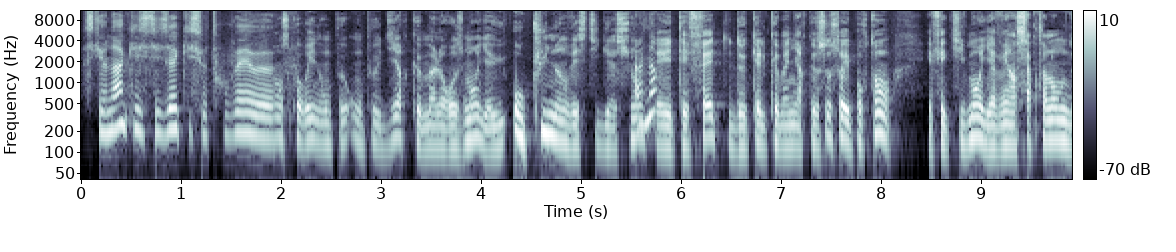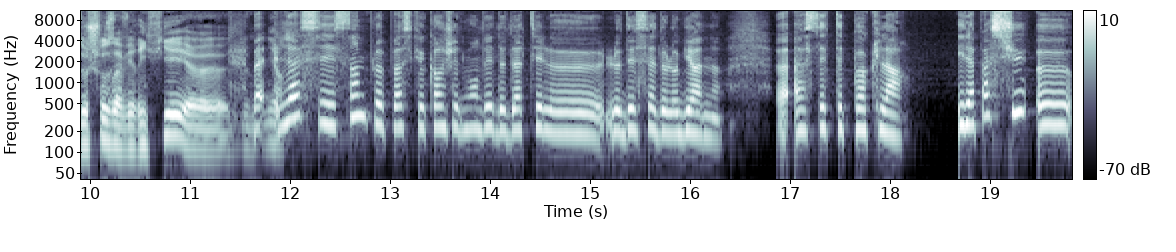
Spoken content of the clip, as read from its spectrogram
Parce qu'il y en a un qui se disait qu'il se trouvait... euh, Je pense, Corinne, on peut, on peut dire que malheureusement, il n'y a eu aucune investigation Ah qui a été faite de quelque manière que ce soit. Et pourtant, effectivement, il y avait un certain nombre de choses à vérifier. euh, de Bah, manière- Là, c'est simple parce que quand j'ai demandé de dater le, le décès de Logan euh, à cette époque-là, il n'a pas su, euh,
